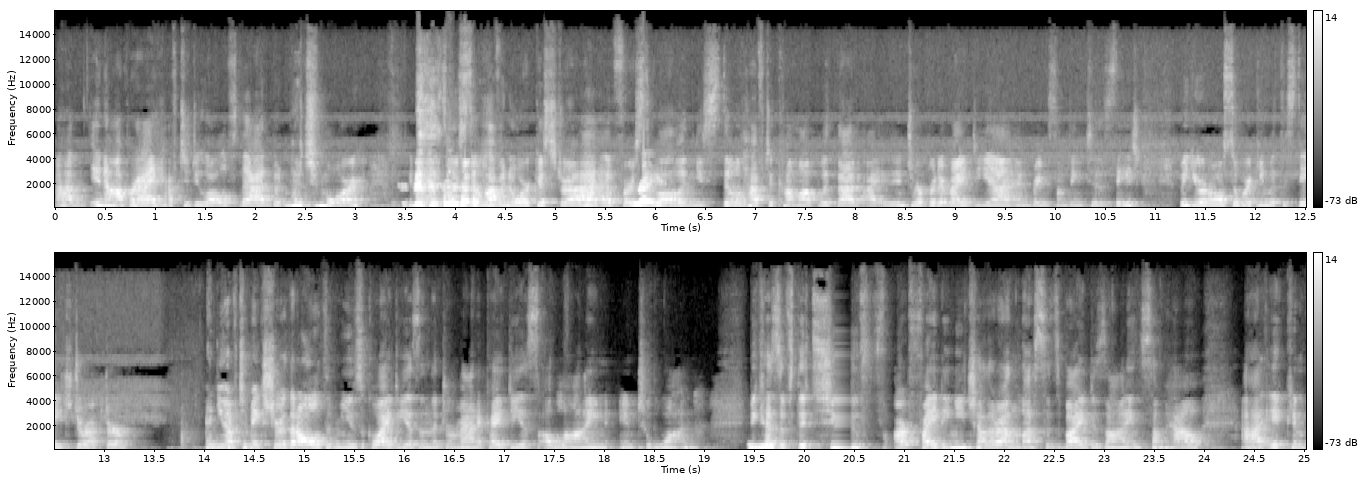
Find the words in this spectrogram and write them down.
Um, in opera, I have to do all of that, but much more because you still have an orchestra uh, first right. of all and you still have to come up with that uh, interpretive idea and bring something to the stage but you're also working with the stage director and you have to make sure that all the musical ideas and the dramatic ideas align into one because if the two are fighting each other unless it's by design somehow uh, it can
